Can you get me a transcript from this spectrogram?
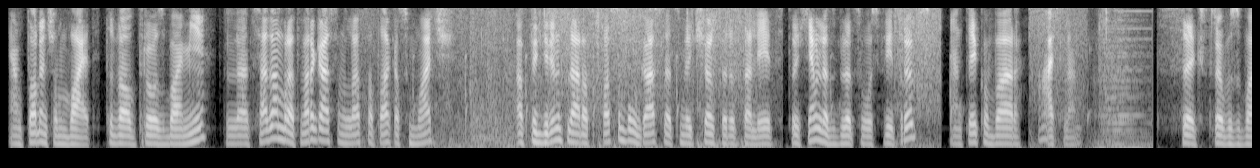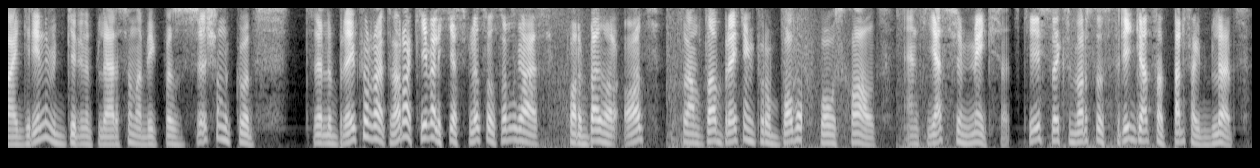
and orange and white. 12 throws by me. Let's add them right there, guys, and let's attack as much of the green player as possible, guys. Let's make sure to retaliate to him. Let's blitz those three troops and take over Iceland. Six troops by green, with green players in a big position could still break through right where well he splits those troops guys for better odds to end up breaking through both of those holds. And yes, he makes it. He 6 versus 3 gets a perfect blitz.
